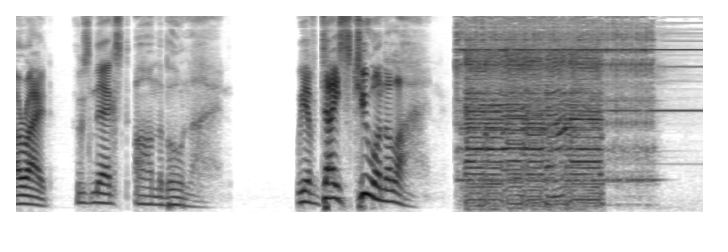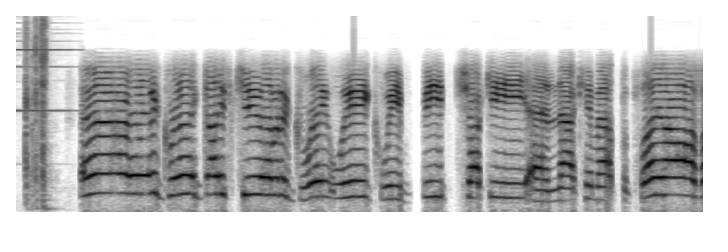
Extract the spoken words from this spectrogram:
All right. Who's next on the bone line? We have Dice Q on the line. Ah, hey, Greg, Dice Q, having a great week. We beat Chucky and knocked him out the playoffs.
